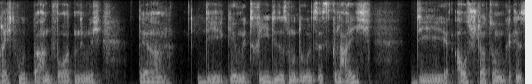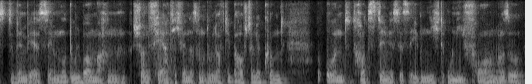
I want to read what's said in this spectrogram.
recht gut beantworten. Nämlich der, die Geometrie dieses Moduls ist gleich. Die Ausstattung ist, wenn wir es im Modulbau machen, schon fertig, wenn das Modul auf die Baustelle kommt. Und trotzdem ist es eben nicht uniform. Also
